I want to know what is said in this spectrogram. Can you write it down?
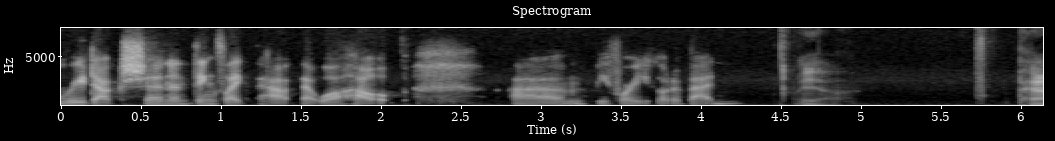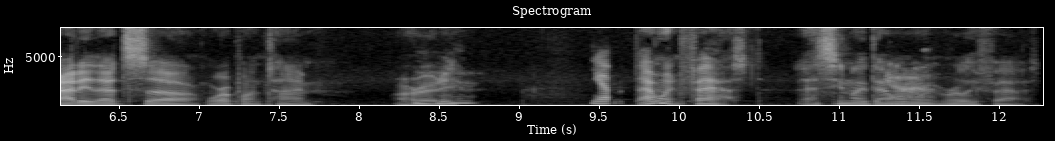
reduction and things like that that will help um, before you go to bed. Yeah. Patty, that's uh we're up on time already. Mhm. Yep. That went fast. That seemed like that one went really fast.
